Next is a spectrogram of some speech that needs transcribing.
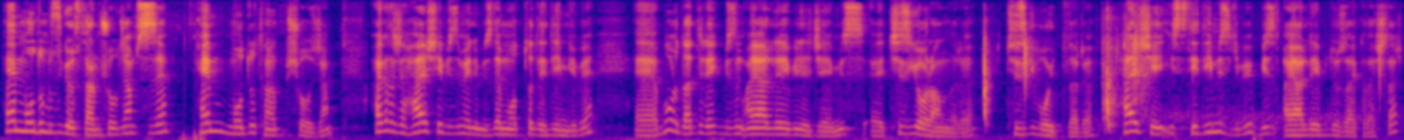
hem modumuzu göstermiş olacağım size hem modu tanıtmış olacağım. Arkadaşlar her şey bizim elimizde modda dediğim gibi. Ee, burada direkt bizim ayarlayabileceğimiz e, çizgi oranları, çizgi boyutları her şeyi istediğimiz gibi biz ayarlayabiliyoruz arkadaşlar.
